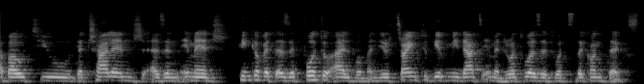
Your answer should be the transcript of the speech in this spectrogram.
about you the challenge as an image? Think of it as a photo album and you're trying to give me that image. What was it? What's the context?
